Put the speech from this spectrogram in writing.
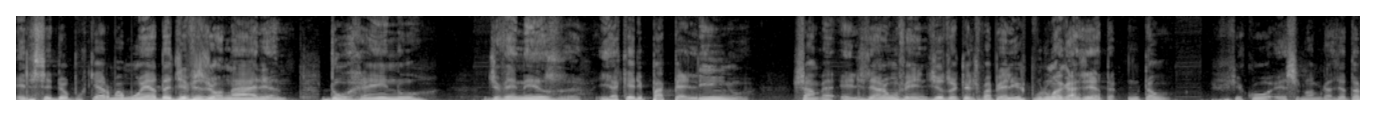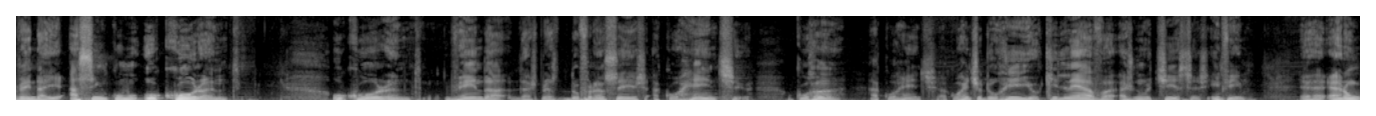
ele se deu porque era uma moeda divisionária do reino de Veneza. E aquele papelinho chama, eles eram vendidos, aqueles papelinhos, por uma gazeta. Então, ficou, esse nome gazeta vem daí. Assim como o courant. O courant vem da, do francês a corrente, o courant, a corrente, a corrente do rio, que leva as notícias, enfim, é, eram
